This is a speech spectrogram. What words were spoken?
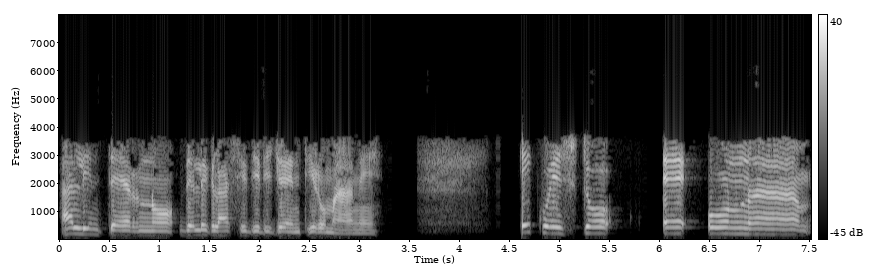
all'interno delle classi dirigenti romane e questo è, un,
